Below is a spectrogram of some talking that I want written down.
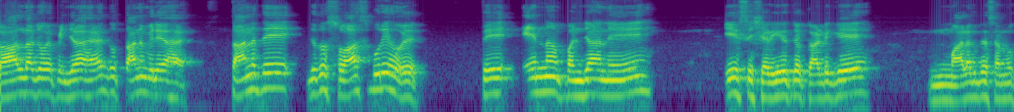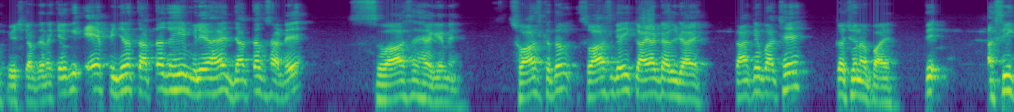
ਕਾਲ ਦਾ ਜੋ ਇਹ ਪਿੰਜਰਾ ਹੈ, ਜੋ ਤਨ ਮਿਲਿਆ ਹੈ, ਤਨ ਦੇ ਜਦੋਂ ਸਵਾਸ ਪੂਰੇ ਹੋਏ ਤੇ ਇਹਨਾਂ ਪੰਜਾਂ ਨੇ ਇਸ ਸਰੀਰ ਤੋਂ ਕੱਢ ਕੇ ਮਾਲਕ ਦੇ ਸਨਮੁਖ ਪੇਸ਼ ਕਰ ਦੇਣਾ, ਕਿਉਂਕਿ ਇਹ ਪਿੰਜਰਾ ਤਦ ਤੱਕ ਹੀ ਮਿਲਿਆ ਹੈ ਜਦ ਤੱਕ ਸਾਡੇ ਸਵਾਸ ਹੈਗੇ ਨੇ। ਸਵਾਸ ਖਤਮ, ਸਵਾਸ ਗਈ, ਕਾਇਆ ਟਲ ਜਾਏ ਤਾਂ ਕਿ ਪਾਛੇ ਕਛੂ ਨਾ ਪਾਏ। ਤੇ ਅਸੀਂ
